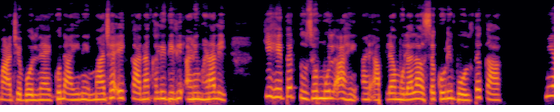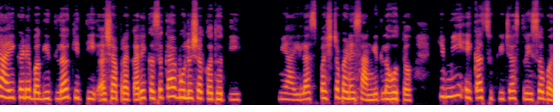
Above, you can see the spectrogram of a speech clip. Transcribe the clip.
माझे बोलणे ऐकून आईने माझ्या एक कानाखाली दिली आणि म्हणाली की हे तर तुझं मूल आहे आणि आपल्या मुलाला असं कोणी बोलतं का? मी आईकडे बघितलं की ती अशा प्रकारे कसं काय बोलू शकत होती? मी आईला स्पष्टपणे सांगितलं होतं की मी एका चुकीच्या स्त्रीसोबत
